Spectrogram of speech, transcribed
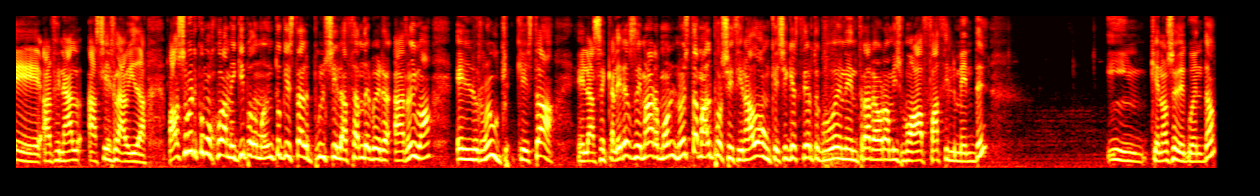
Eh, al final, así es la vida. Vamos a ver cómo juega mi equipo. De momento que está el Pulse y la Thunderbird arriba. El Rook que está en las escaleras de mármol no está mal posicionado, aunque sí que es cierto que pueden entrar ahora mismo a fácilmente y que no se dé cuenta.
